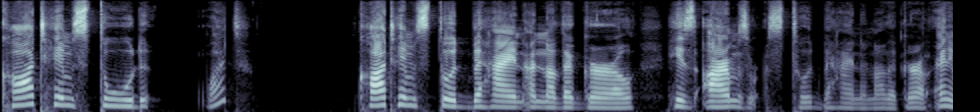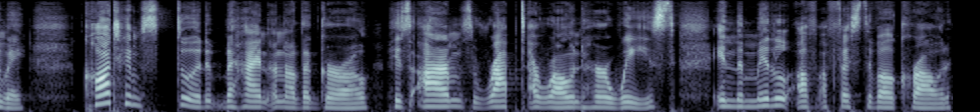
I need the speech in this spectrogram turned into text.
Caught him stood. What? Caught him stood behind another girl. His arms stood behind another girl. Anyway, caught him stood behind another girl, his arms wrapped around her waist in the middle of a festival crowd.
